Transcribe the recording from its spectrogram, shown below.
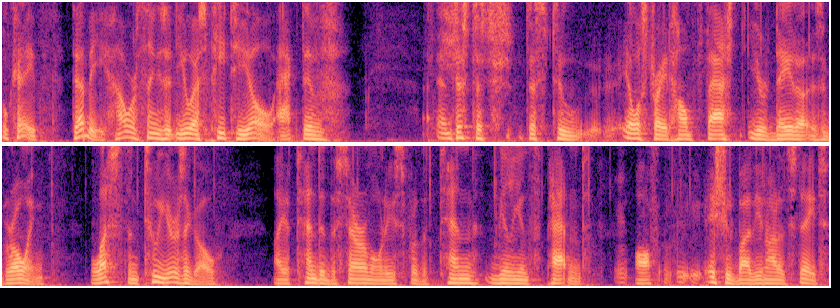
Okay. Debbie, how are things at USPTO? Active and just to, just to illustrate how fast your data is growing, less than two years ago, I attended the ceremonies for the 10 millionth patent off, issued by the United States.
